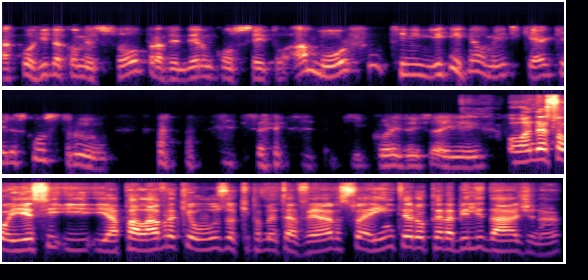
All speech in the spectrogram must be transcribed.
a corrida começou para vender um conceito amorfo que ninguém realmente quer que eles construam. que coisa isso aí, hein? O Anderson, e, esse, e, e, a palavra que eu uso aqui para metaverso é interoperabilidade, né?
